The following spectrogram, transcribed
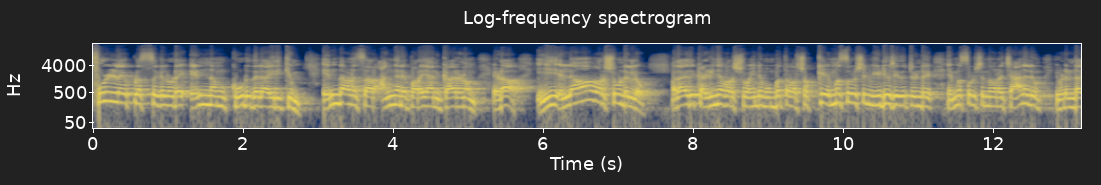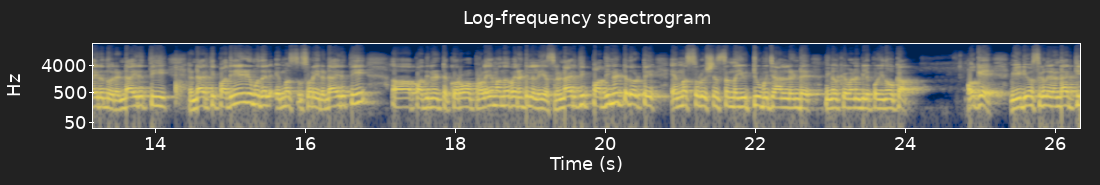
ഫുൾ എ പ്ലസുകളുടെ എണ്ണം കൂടുതലായിരിക്കും. എന്താണ് സാർ അങ്ങനെ പറയാൻ കാരണം? എടാ ഈ എല്ലാ വർഷവും ഉണ്ടല്ലോ. അതായത് കഴിഞ്ഞ വർഷവും അതിന്റെ മുമ്പത്തെ വർഷമൊക്കെ എം എസ് സൊല്യൂഷൻ വീഡിയോ ചെയ്തിട്ടുണ്ട്. എം എസ് സൊല്യൂഷൻ എന്ന് പറഞ്ഞ ചാനലും ഇവിടെ ഉണ്ടായിരുന്നു. രണ്ടായിരത്തി രണ്ടായിരത്തി രണ്ടായിരത്തി പതിനേഴ് മുതൽ എം എസ് സോറി രണ്ടായിരത്തി പതിനെട്ട് കൊറോണ പ്രളയം വന്നത് പതിനെട്ടിലല്ലേ? യെസ് രണ്ടായിരത്തി പതിനെട്ട് തൊട്ട് എം എസ് സൊല്യൂഷൻസ് എന്ന യൂട്യൂബ് ചാനലുണ്ട് നിങ്ങൾക്ക് വേണമെങ്കിൽ പോയി നോക്കാം. ഓക്കെ വീഡിയോസുകൾ രണ്ടായിരത്തി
